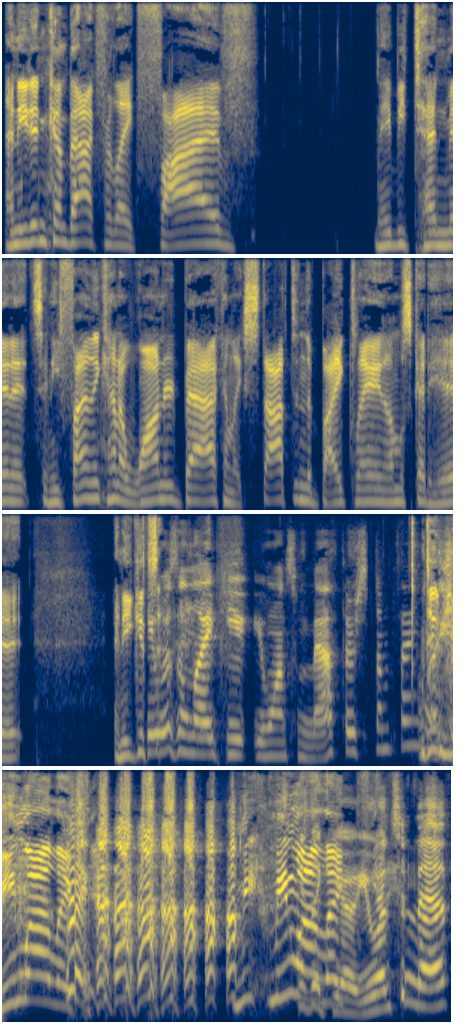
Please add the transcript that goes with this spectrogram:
And he didn't come back for like five, maybe 10 minutes. And he finally kind of wandered back and like stopped in the bike lane, almost got hit. And he gets He wasn't like, you, you want some meth or something? Dude, meanwhile, like, me- meanwhile, like, like, yo, you want some meth?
